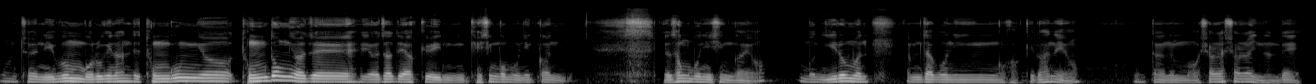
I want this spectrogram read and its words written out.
어, 전 이분 모르긴 한데 동국여 동덕여제 여자대학교에 있- 계신 거 보니까 여성분이신가요? 뭐 이름은 남자분인 것 같기도 하네요. 일단은 뭐 샬라샬라 있는데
